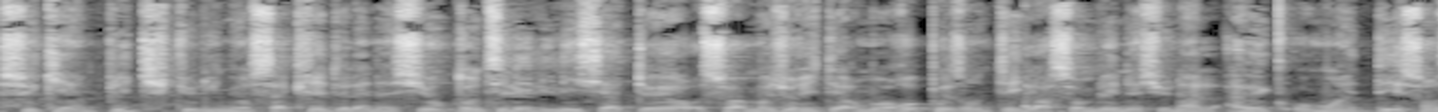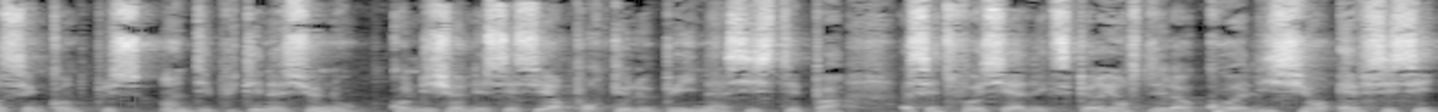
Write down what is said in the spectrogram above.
ce qui implique que l'Union sacrée de la nation, dont il est l'initiateur, soit majoritairement représentée à l'Assemblée nationale avec au moins 250 plus 1 députés nationaux. Condition nécessaire pour que le pays n'assiste pas, cette fois-ci à l'expérience de la coalition FCC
